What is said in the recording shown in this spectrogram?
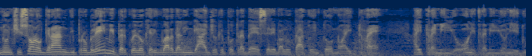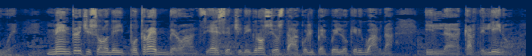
Non ci sono grandi problemi per quello che riguarda l'ingaggio che potrebbe essere valutato intorno ai 3, ai 3 milioni, 3 milioni e 2 mentre ci sono dei, potrebbero anzi esserci dei grossi ostacoli per quello che riguarda il cartellino.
